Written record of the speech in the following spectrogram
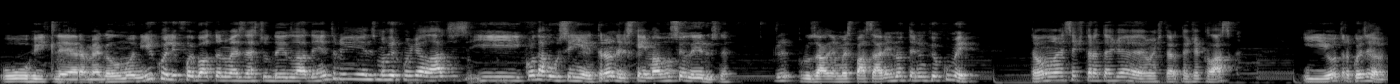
o Hitler era megalomaníaco, ele foi botando o exército dele lá dentro e eles morreram congelados. E quando a Rússia ia entrando, eles queimavam celeiros, né? Para os alemães passarem e não terem o que comer. Então essa estratégia é uma estratégia clássica. E outra coisa,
